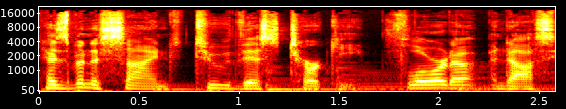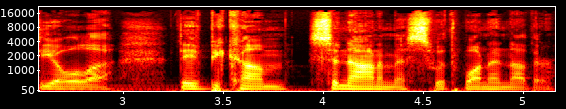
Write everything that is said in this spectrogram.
has been assigned to this turkey. Florida and Osceola, they've become synonymous with one another.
